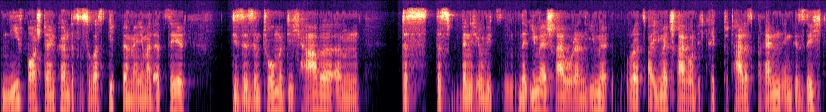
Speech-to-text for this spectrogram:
nie vorstellen können, dass es sowas gibt, wenn mir jemand erzählt, diese Symptome, die ich habe, ähm, dass, dass wenn ich irgendwie eine E-Mail schreibe oder eine E-Mail oder zwei E-Mails schreibe und ich kriege totales Brennen im Gesicht,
